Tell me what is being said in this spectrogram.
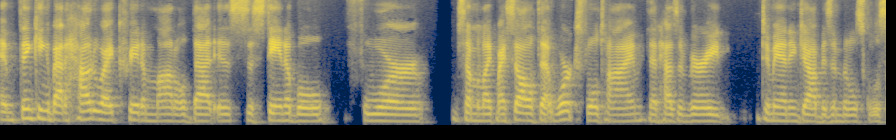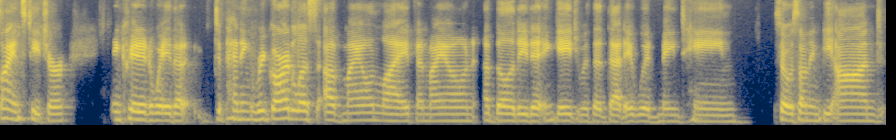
And thinking about how do I create a model that is sustainable for someone like myself that works full time, that has a very demanding job as a middle school science teacher, and created a way that depending regardless of my own life and my own ability to engage with it that it would maintain. So something beyond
